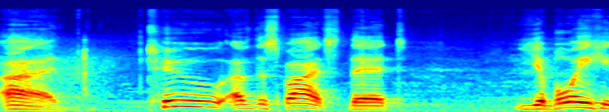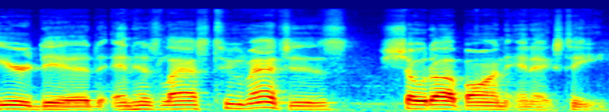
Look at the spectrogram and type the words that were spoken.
uh, two of the spots that your boy here did in his last two matches showed up on NXT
